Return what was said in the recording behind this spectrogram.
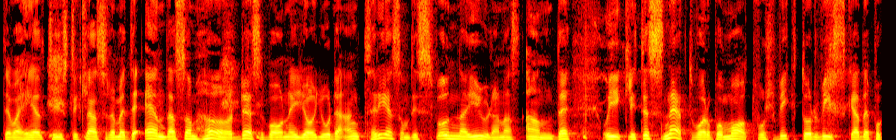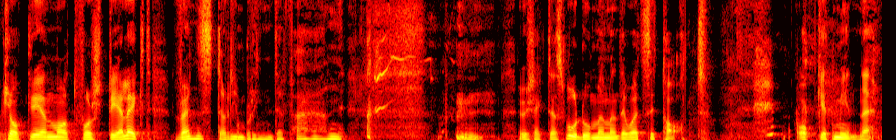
Det var helt tyst i klassrummet. Det enda som hördes var när jag gjorde entré som de svunna jularnas ande och gick lite snett, varpå Matvårds-Viktor viskade på klockren Matfors-dialekt. Vänster din blinde fan. Ursäkta svordomen, men det var ett citat. Och ett minne.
